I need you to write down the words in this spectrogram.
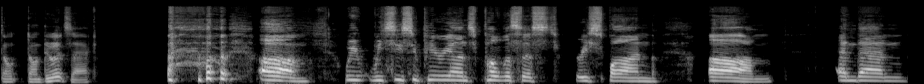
don't don't do it, Zach. um, we we see Superion's publicist respond, um, and then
